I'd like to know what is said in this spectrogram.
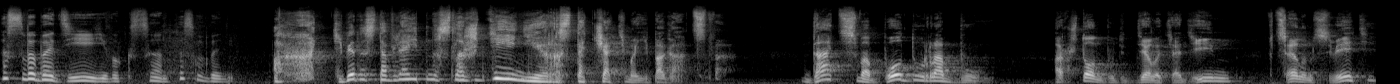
освободи его, Ксанф, освободи. Ах, тебе доставляет наслаждение расточать мои богатства. Дать свободу рабу. А что он будет делать один в целом свете?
